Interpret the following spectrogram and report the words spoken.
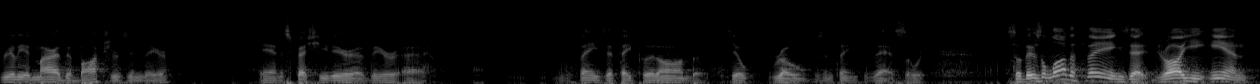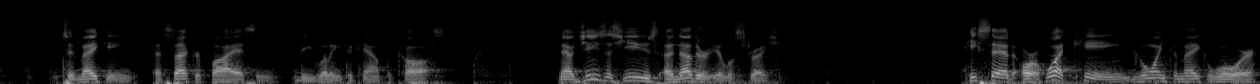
really admire the boxers in there, and especially their their uh, the things that they put on, the silk robes and things of that sort. So there's a lot of things that draw you in to making a sacrifice and be willing to count the cost. Now, Jesus used another illustration. He said, Or what king going to make war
